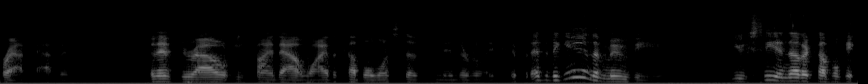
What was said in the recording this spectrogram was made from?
crap happens. And then throughout, you find out why the couple wants to mend their relationship. But at the beginning of the movie, you see another couple get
